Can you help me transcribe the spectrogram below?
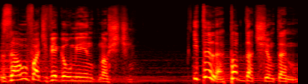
Zaufać w jego umiejętności. I tyle, poddać się temu.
